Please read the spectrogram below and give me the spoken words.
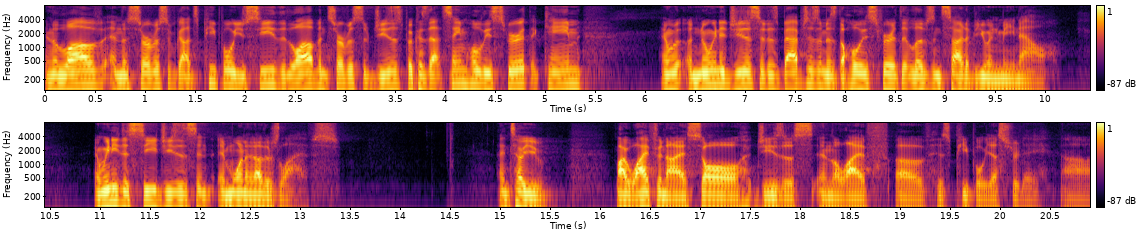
In the love and the service of God's people, you see the love and service of Jesus because that same Holy Spirit that came and anointed Jesus at his baptism is the Holy Spirit that lives inside of you and me now. And we need to see Jesus in, in one another's lives. And tell you, my wife and I saw Jesus in the life of his people yesterday. Uh,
